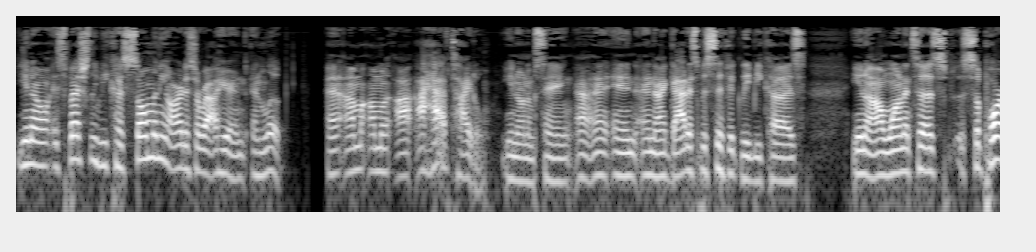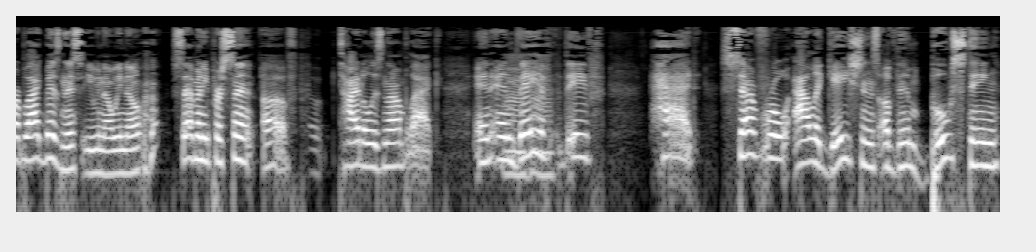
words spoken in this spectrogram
you know, especially because so many artists are out here, and, and look, I'm I'm a, I have Tidal. You know what I'm saying? I, and and I got it specifically because, you know, I wanted to support black business, even though we know seventy percent of Tidal is non-black, and and they've they've had several allegations of them boosting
